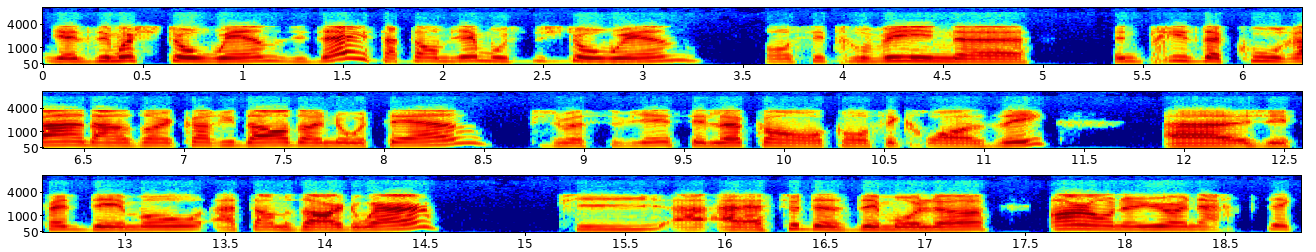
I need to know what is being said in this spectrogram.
il a dit Moi, je suis au Win. J'ai dit Hey, ça tombe bien, moi aussi, je suis au Win. On s'est trouvé une, euh, une prise de courant dans un corridor d'un hôtel. Puis je me souviens, c'est là qu'on s'est croisés. Euh, j'ai fait le démo à Tom's Hardware. Puis à, la suite de ce démo-là, un, on a eu un article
